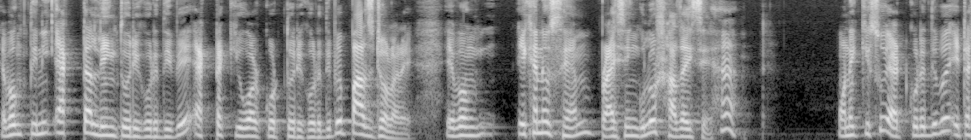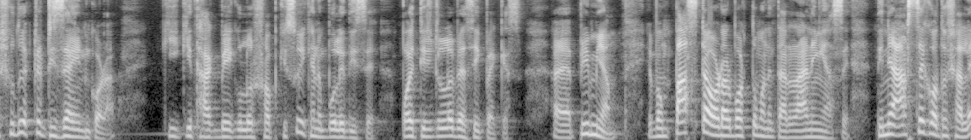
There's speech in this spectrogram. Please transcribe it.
এবং তিনি একটা লিঙ্ক তৈরি করে দিবে, একটা কিউআর কোড তৈরি করে দিবে পাঁচ ডলারে। এবং এখানেও সেম প্রাইসিংগুলো সাজাইছে হ্যাঁ? অনেক কিছু অ্যাড করে দেবে। এটা শুধু একটা ডিজাইন করা। কি কি থাকবে এগুলো সব কিছু এখানে বলে দিছে। পঁয়ত্রিশ ডলার বেসিক প্যাকেজ প্রিমিয়াম এবং পাঁচটা অর্ডার বর্তমানে তার রানিং আছে। তিনি আসছে কত সালে?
